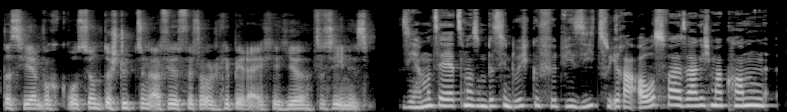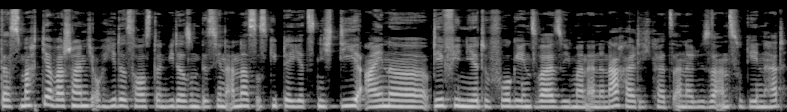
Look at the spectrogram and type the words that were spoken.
dass hier einfach große Unterstützung auch für, für solche Bereiche hier zu sehen ist. Sie haben uns ja jetzt mal so ein bisschen durchgeführt, wie Sie zu Ihrer Auswahl, sage ich mal, kommen. Das macht ja wahrscheinlich auch jedes Haus dann wieder so ein bisschen anders. Es gibt ja jetzt nicht die eine definierte Vorgehensweise, wie man eine Nachhaltigkeitsanalyse anzugehen hat.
